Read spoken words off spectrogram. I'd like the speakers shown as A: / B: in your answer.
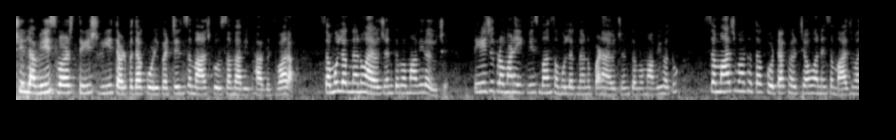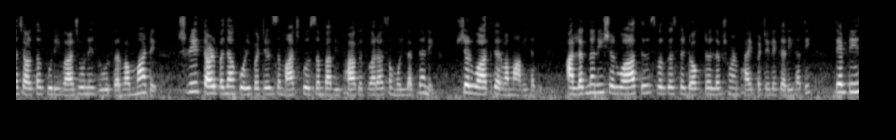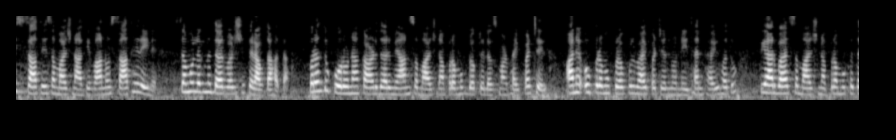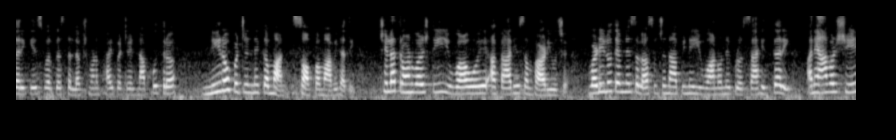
A: છેલ્લા વીસ વર્ષથી શ્રી તળપદા કોળી પટેલ સમાજ કોસંબા વિભાગ દ્વારા સમૂહ લગ્નનું આયોજન કરવામાં આવી રહ્યું છે. તે જ પ્રમાણે એકવીસમાં સમૂહ લગ્નનું પણ આયોજન કરવામાં આવ્યું હતું. સમાજમાં થતા ખોટા ખર્ચાઓ અને સમાજમાં ચાલતા કુરિવાજોને દૂર કરવા માટે શ્રી તળપદા કોળી પટેલ સમાજ કોસંબા વિભાગ દ્વારા સમૂહ લગ્નની શરૂઆત કરવામાં આવી હતી. આ લગ્નની શરૂઆત સ્વર્ગસ્થ ડોક્ટર લક્ષ્મણભાઈ પટેલે કરી હતી. તેમની સાથે સમાજના આગેવાનો સાથે રહીને સમૂહ લગ્ન દર વર્ષે કરાવતા હતા. પરંતુ કોરોના કાળ દરમિયાન સમાજના પ્રમુખ ડોક્ટર લક્ષ્મણભાઈ પટેલ અને ઉપપ્રમુખ પ્રફુલભાઈ પટેલનું નિધન થયું હતું. ત્યારબાદ સમાજના પ્રમુખ તરીકે સ્વર્ગસ્થ લક્ષ્મણભાઈ પટેલના પુત્ર નીરવ પટેલને કમાન સોંપવામાં આવી હતી. છેલ્લા ત્રણ વર્ષથી યુવાઓએ આ કાર્ય સંભાળ્યું છે. વડીલો તેમને સલાહ સૂચન આપીને યુવાનોને પ્રોત્સાહિત કરી અને આ વર્ષે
